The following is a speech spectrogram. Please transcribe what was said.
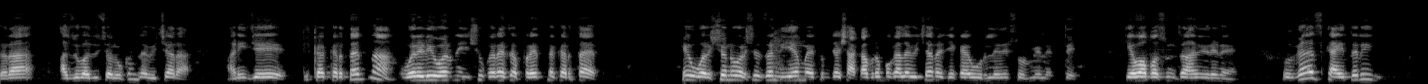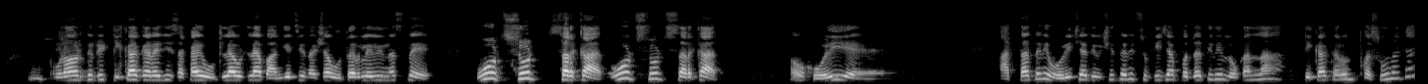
जरा आजूबाजूच्या लोकांना विचारा. आणि जे टीका करतायत ना वरडीवरनं इश्यू करायचा प्रयत्न करतायत हे वर्षानुवर्षाचा नियम आहे. तुमच्या शाखा प्रमुखाला विचारा जे काय उरलेले सोडलेले आहेत ते. केव्हापासूनचा हा निर्णय आहे? उगाच काहीतरी कुणावर तरी टीका करायची सकाळी उठल्या उठल्या भांगेची नशा उतरलेली नसते. उठ सूट सरकार उठ सूट सरकार. अहो होळी आहे. आता तरी होळीच्या दिवशी तरी चुकीच्या पद्धतीने लोकांना टीका करून फसवू नका.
